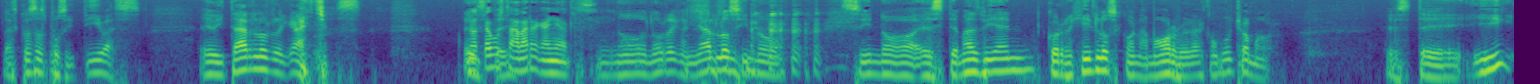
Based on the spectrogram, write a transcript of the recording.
las cosas positivas, evitar los regaños. No Este, te gustaba regañarlos. no, no regañarlos, sino, sino este, más bien corregirlos con amor, ¿verdad? Con mucho amor. este y,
